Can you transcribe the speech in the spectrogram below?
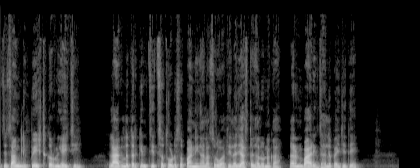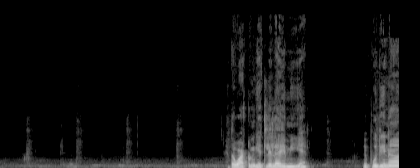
याची चांगली पेस्ट करून घ्यायची. लागलं तर किंचितसं थोडंसं पाणी घाला सुरुवातीला. जास्त घालू नका कारण बारीक झालं पाहिजे ते. आता वाटून घेतलेलं आहे मी हे. पुदिना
